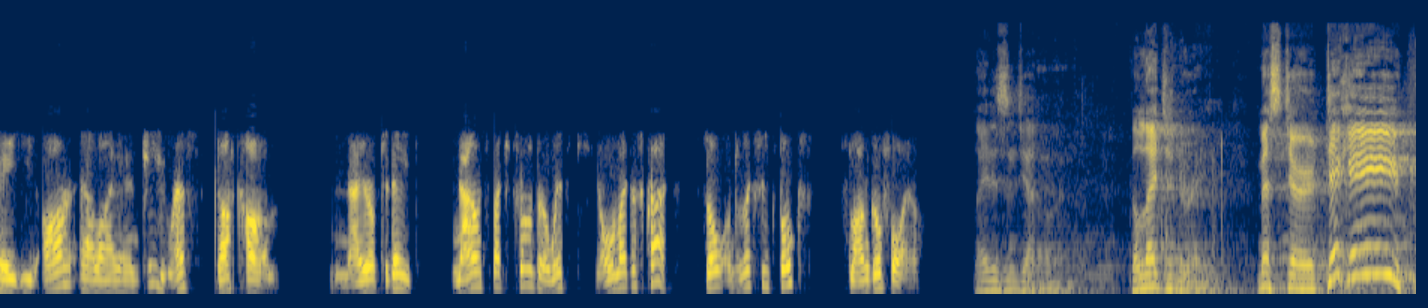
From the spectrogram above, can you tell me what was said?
www.aerlingus.com. Now you're up to date. Now it's back to Toronto with Ceol agus Craic. So until next week, folks, Slán go foil. Ladies and gentlemen, the legendary Mr. Dickie!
